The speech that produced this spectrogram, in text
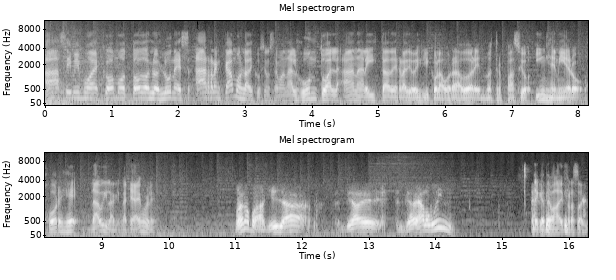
Así mismo es como todos los lunes arrancamos la discusión semanal junto al analista de Radio Isla y colaborador en nuestro espacio, ingeniero Jorge Dávila, que es la que hay, Jorge. Bueno, pues aquí ya el día de, el día de Halloween. ¿De qué te vas a disfrazar?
